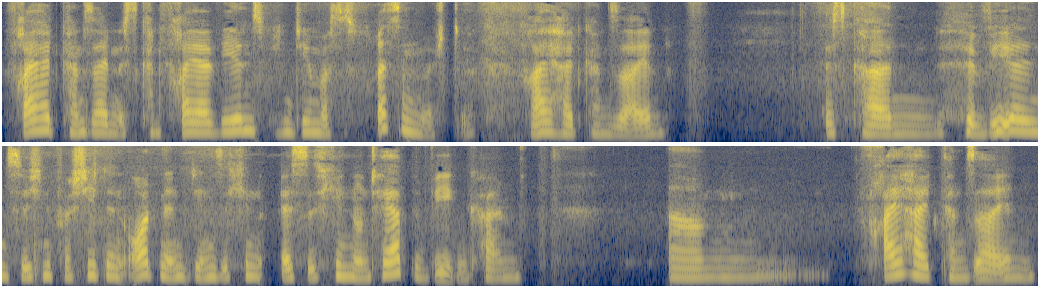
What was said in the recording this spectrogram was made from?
Freiheit kann sein, es kann freier wählen zwischen dem, was es fressen möchte. Freiheit kann sein, es kann wählen zwischen verschiedenen Orten, in denen sich hin, es sich hin und her bewegen kann. Ähm, Freiheit kann sein,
